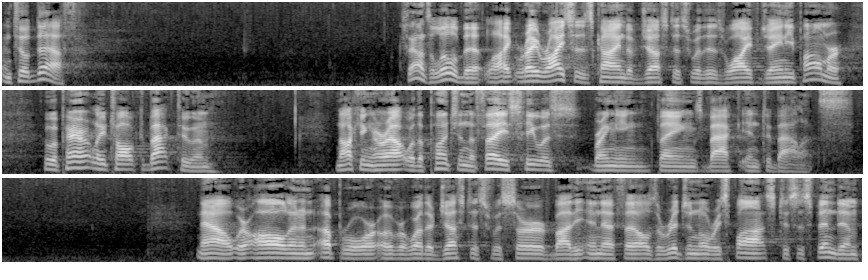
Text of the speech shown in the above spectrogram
until death. Sounds a little bit like Ray Rice's kind of justice with his wife, Janay Palmer, who apparently talked back to him. Knocking her out with a punch in the face, he was bringing things back into balance. Now, we're all in an uproar over whether justice was served by the NFL's original response to suspend him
